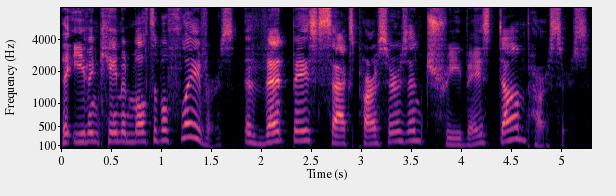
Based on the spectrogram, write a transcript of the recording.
They even came in multiple flavors, event-based SAX parsers and tree-based DOM parsers.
